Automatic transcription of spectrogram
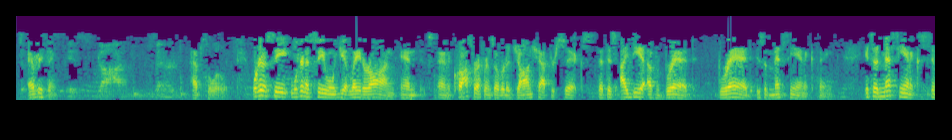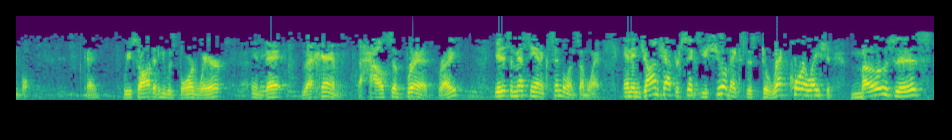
It's everything. is God centered. Absolutely. We're going to see. We're going to see when we get later on, and and cross reference over to John chapter six, that this idea of bread, bread is a messianic thing. It's a messianic symbol. Okay. We saw that he was born where in Bethlehem, the house of bread. Right. It is a messianic symbol in some way. And in John chapter six, Yeshua makes this direct correlation. Moses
